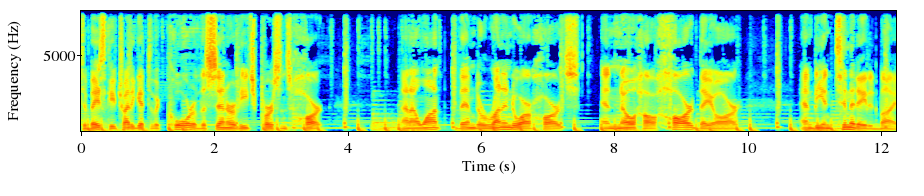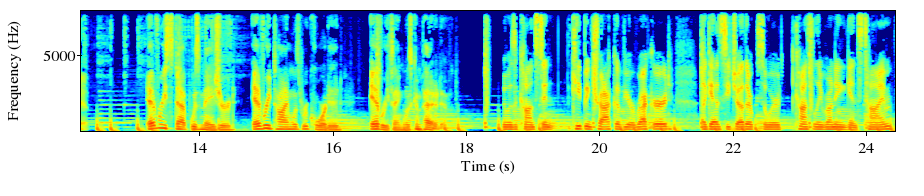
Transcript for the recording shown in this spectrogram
to basically try to get to the core of the center of each person's heart. And I want them to run into our hearts and know how hard they are and be intimidated by it. Every step was measured, every time was recorded, everything was competitive. It was a constant keeping track of your record against each other. So we are constantly running against time.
